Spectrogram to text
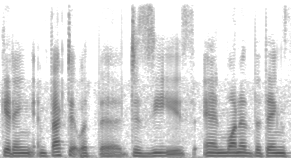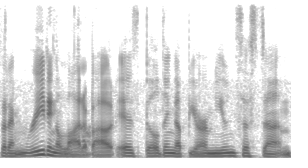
getting infected with the disease. And one of the things that I'm reading a lot about is building up your immune system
